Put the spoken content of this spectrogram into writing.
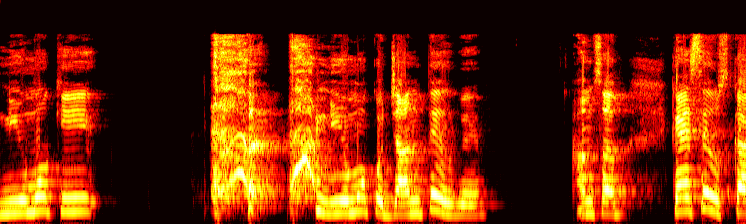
नियमों की नियमों को जानते हुए हम सब कैसे उसका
